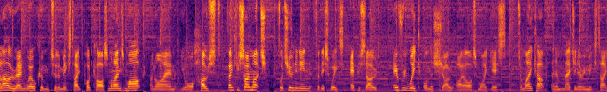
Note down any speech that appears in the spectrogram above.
Hello and welcome to the Mixtape Podcast. My name's Mark and I am your host. Thank you so much for tuning in for this week's episode. Every week on the show, I ask my guests to make up an imaginary mixtape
